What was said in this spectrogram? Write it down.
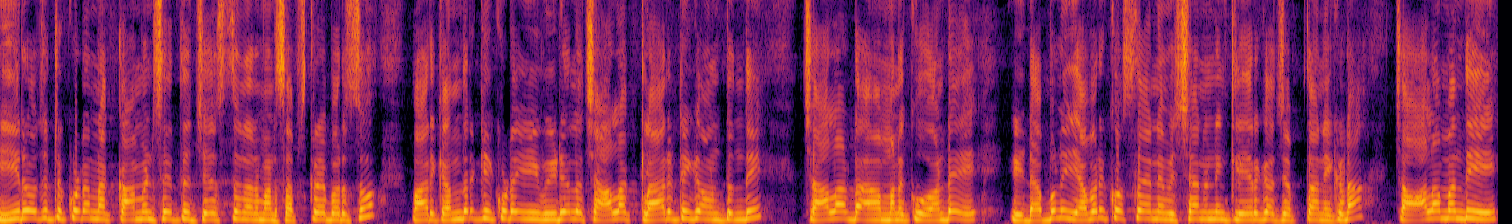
ఈ రోజుకి కూడా నాకు కామెంట్స్ అయితే చేస్తున్నారు మన సబ్స్క్రైబర్స్ వారికి అందరికీ కూడా ఈ వీడియోలో చాలా క్లారిటీగా ఉంటుంది. చాలా డ- మనకు అంటే ఈ డబ్బులు ఎవరికి వస్తాయనే విషయాన్ని నేను క్లియర్గా చెప్తాను ఇక్కడ. చాలామంది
